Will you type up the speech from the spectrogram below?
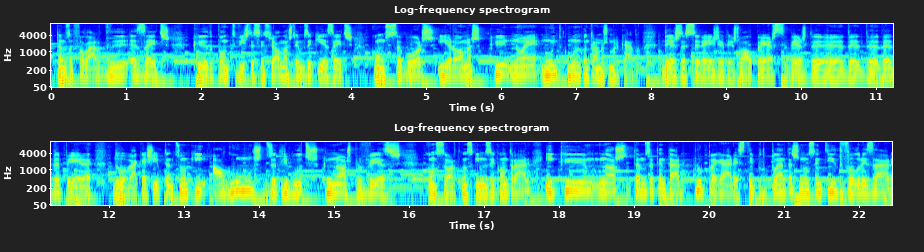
estamos a falar de azeites que, do ponto de vista sensorial, nós temos aqui azeites com sabores e aromas que não é muito comum encontrarmos no mercado. Desde a cereja, desde o alperce, desde de, de, de, da pera, do abacaxi. Portanto, são aqui alguns dos atributos que nós, por vezes, com sorte, conseguimos encontrar e que nós estamos a tentar propagar esse tipo de plantas no sentido de valorizar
